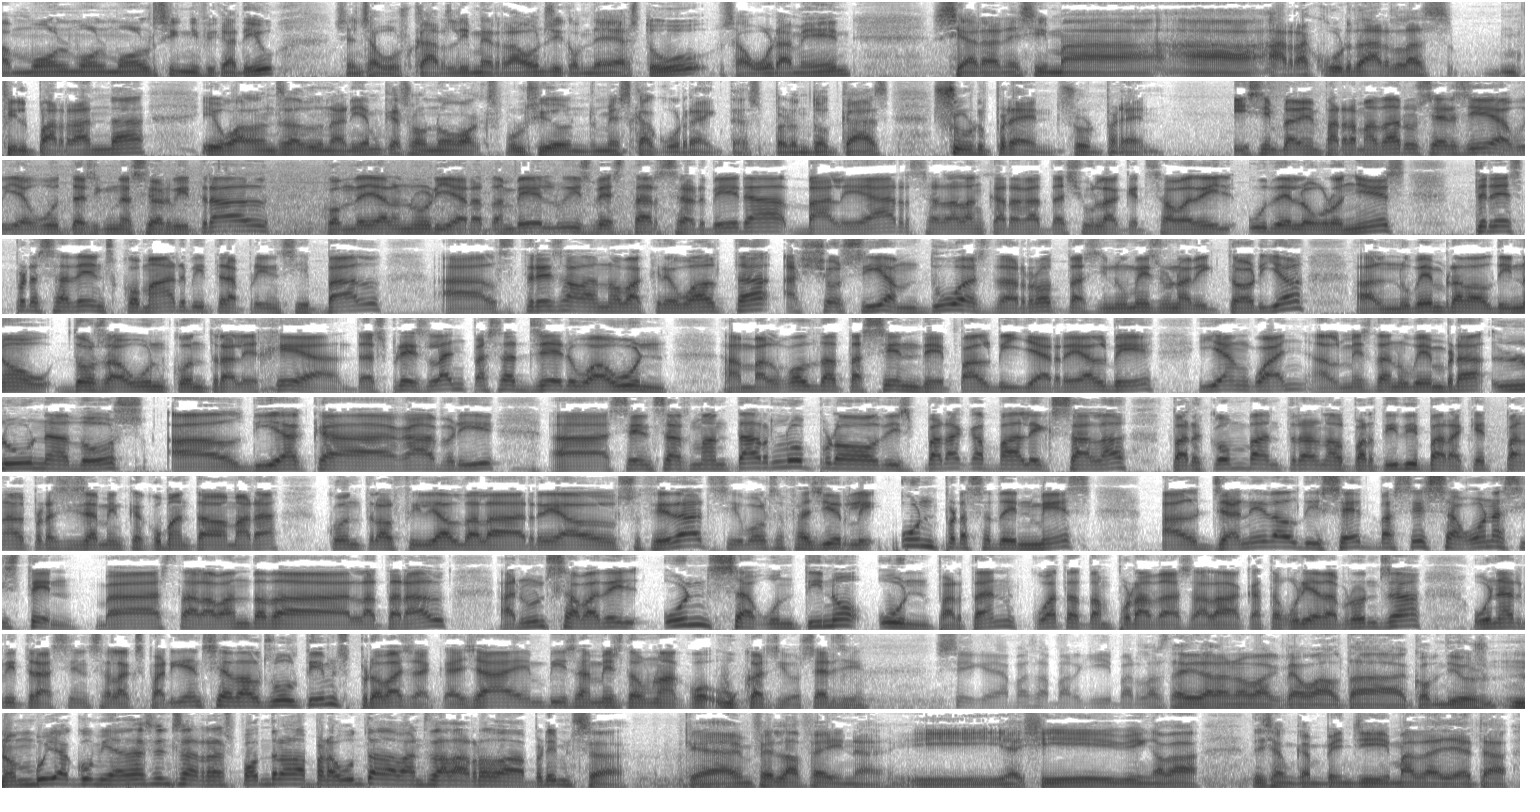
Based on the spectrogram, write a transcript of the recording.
molt, molt, molt significatiu, sense buscar-li més raons, i com deies tu, segurament, si ara anéssim a, a, a recordar-les fil per randa, igual ens adonaríem que són 9 expulsions més que correctes, però en tot cas, sorprèn, sorprèn. I simplement per rematar-ho, Sergi, avui hi ha hagut designació arbitral, com deia la Núria ara també, Luis Bestar Cervera, Balear, serà l'encarregat de xular aquest Sabadell U de Logroñés, tres precedents com a àrbitre principal, els tres a la nova Creu Alta, això sí, amb dues derrotes i només una victòria, el novembre del 19, 2 a 1 contra l'Egea, després l'any passat 0 a 1 amb el gol de Tassende pel Villarreal B, i enguany, el mes de novembre, l'1 a 2, el dia que Gabri, eh, sense esmentar-lo, però dispara cap a Alex Sala, per com va entrar en el partit i per aquest penal precisament que comentàvem ara contra el filial de la Real Societat. Si vols afegir-li un precedent més, el gener del 17 va ser segon assistent. Va estar a la banda de lateral en un Sabadell un Saguntino un. Per tant, quatre temporades a la categoria de bronze, un àrbitre sense l'experiència dels últims, però vaja, que ja hem vist a més d'una ocasió. Sergi. Sí, que ja passa per aquí, per l'estadi de la Nova Creu Alta, com dius. No em vull acomiadar sense respondre a la pregunta d'abans de la roda de premsa, que hem fet la feina, i així, vinga, va, deixa'm que em pengi medalleta.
